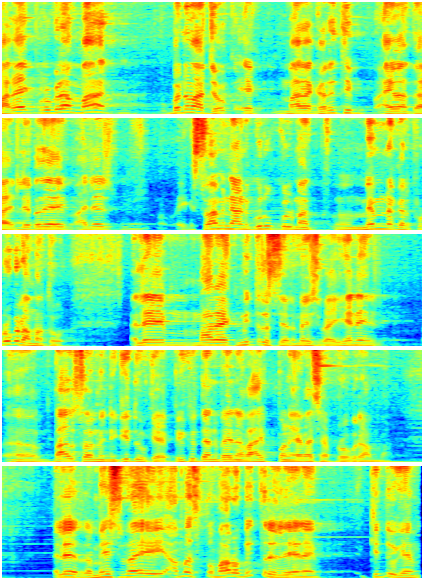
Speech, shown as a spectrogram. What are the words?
મારા એક પ્રોગ્રામમાં બનવા જોક, એક મારા ઘરેથી આવ્યા હતા, એટલે બધા એટલે એક સ્વામિનારાયણ ગુરુકુલમાં મેમનગર પ્રોગ્રામ હતો. એટલે મારા એક મિત્ર છે, રમેશભાઈ, એને બાલ બાલસ્વામીને કીધું કે ભીખુદાનભાઈના વાઇફ પણ આવ્યા છે પ્રોગ્રામમાં. એટલે રમેશભાઈ આમ જ તો મારો મિત્ર એટલે એને કીધું કે એમ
